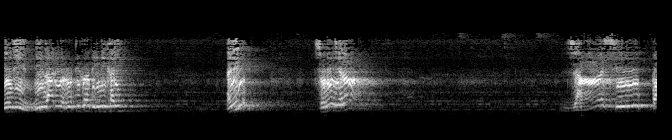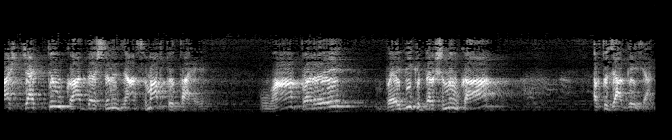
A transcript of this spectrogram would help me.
क्यों जी नींद आ रही है रोटी तो नहीं खाई। है जी सुनो ये ना जहाँ से पाश्चात्यों का दर्शन जहाँ समाप्त होता है, वहाँ पर वैदिक दर्शनों का अब तो जाग गए जात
